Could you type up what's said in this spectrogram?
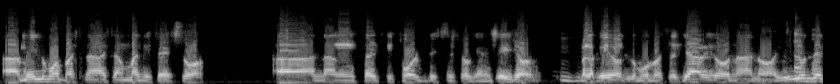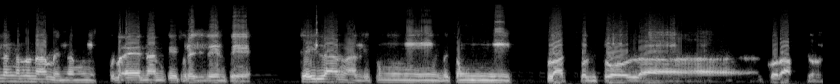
Ah, may lumabas na isang manifesto ah, ng 34 business organization. Mhm. Malaki yun, lumabas sa dyaryo na ano. Yun, yun din ang ano namin, ng punayan namin kay Presidente, kailangan itong, itong flood control ah, corruption,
